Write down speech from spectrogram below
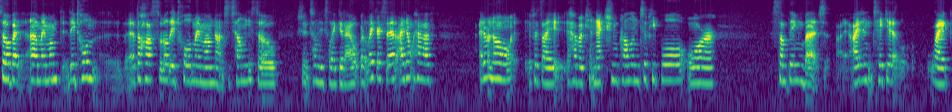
so, but uh, my mom, they told, at the hospital, they told my mom not to tell me, so she didn't tell me till I get out. But like I said, I don't have, I don't know if it's I have a connection problem to people or something, but I, I didn't take it like,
